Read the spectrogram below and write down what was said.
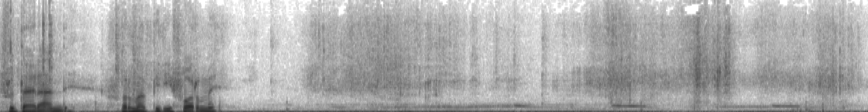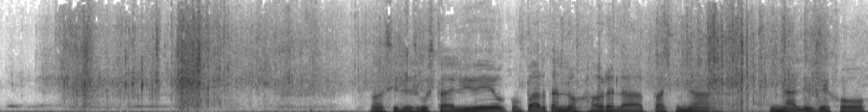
fruta grande, forma piriforme. Si les gusta el video, compártanlo. Ahora en la página final les dejo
